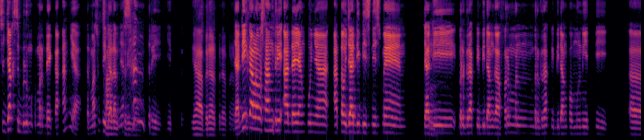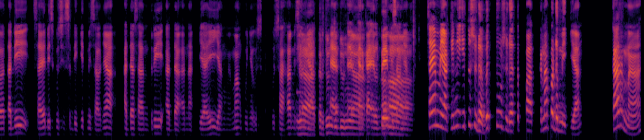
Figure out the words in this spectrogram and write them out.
sejak sebelum kemerdekaan ya termasuk di dalamnya Santri, ya. gitu. Ya, benar benar benar. Jadi kalau santri ada yang punya atau jadi bisnismen, jadi bergerak di bidang government, bergerak di bidang community. Eh, tadi saya diskusi sedikit misalnya ada santri, ada anak kiai yang memang punya us- usaha ya, misalnya terjun di R- dunia RKLB Ah, misalnya. Saya meyakini itu sudah betul, sudah tepat. Kenapa demikian? Karena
